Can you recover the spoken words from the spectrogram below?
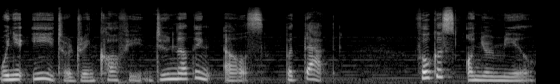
When you eat or drink coffee, do nothing else but that. Focus on your meal.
